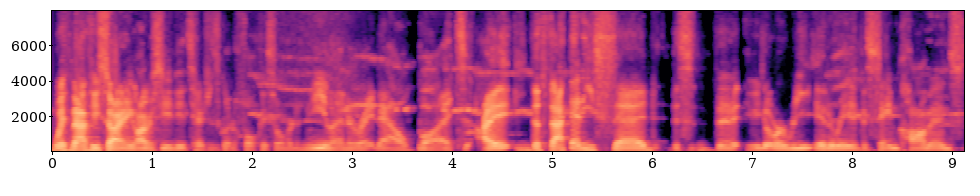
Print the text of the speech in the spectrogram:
with Matthew signing, obviously the attention is going to focus over to Nylander right now. But I, the fact that he said this, the or reiterated the same comments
